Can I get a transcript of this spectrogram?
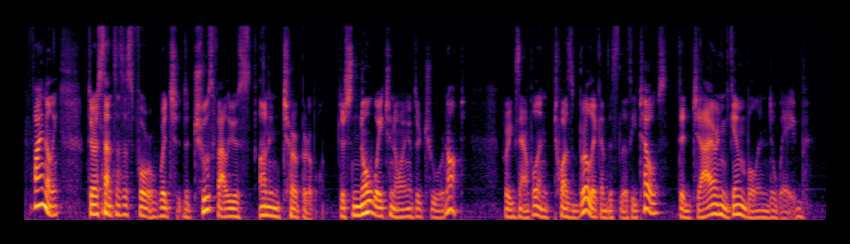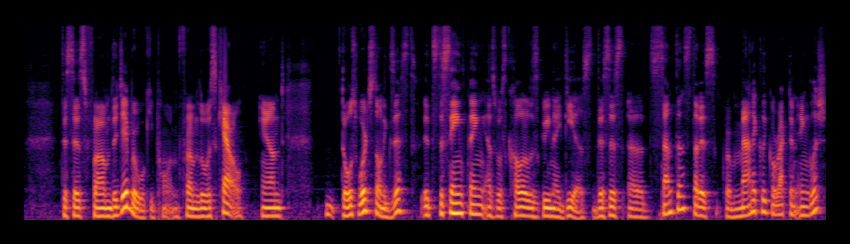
Finally, there are sentences for which the truth value is uninterpretable. There's no way to knowing if they're true or not. For example, in Twas Brillig and the Slithy Toves, the gyre and gimble in the wabe. This is from the Jabberwocky poem from Lewis Carroll, and those words don't exist. It's the same thing as with colorless green ideas. This is a sentence that is grammatically correct in English,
